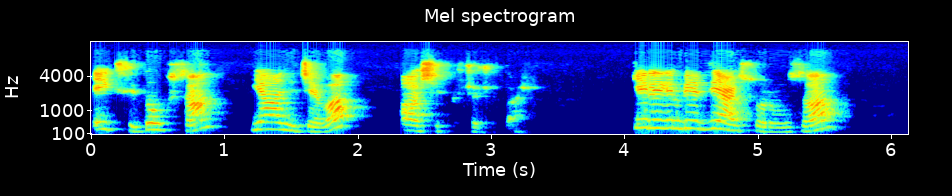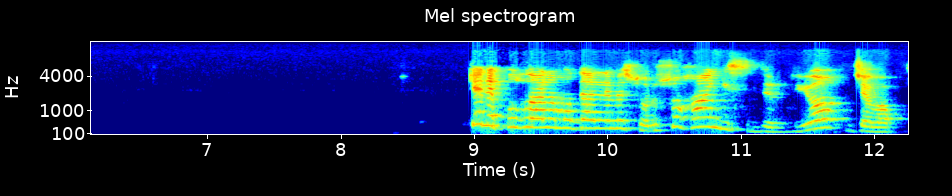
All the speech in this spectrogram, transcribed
eksi 90. Yani cevap A şıkkı çocuklar. Gelelim bir diğer sorumuza. Gene pullarla modelleme sorusu hangisidir diyor cevap.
